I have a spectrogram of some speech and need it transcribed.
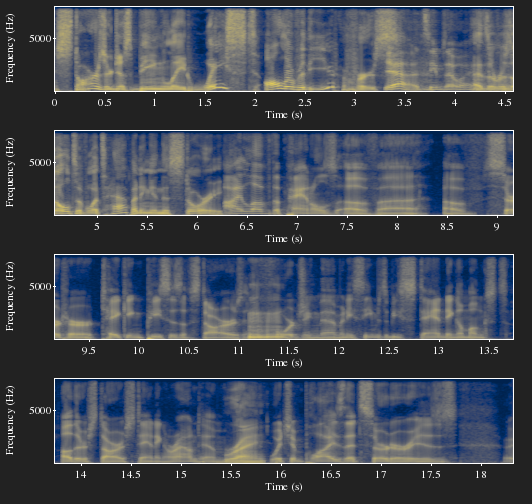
stars are just being laid waste all over the universe. Yeah, it seems that way. As a result of what's happening in this story. I love the panels of uh, of Surtur taking pieces of stars and Mm-hmm. forging them, and he seems to be standing amongst other stars standing around him, Right. Which implies that Surtur is uh,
